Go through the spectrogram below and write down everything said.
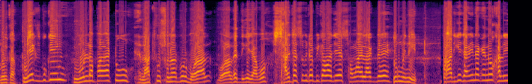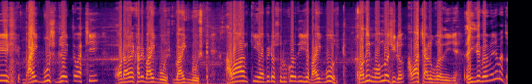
welcome next booking Mollapara to Rajpur Sonarpur Boral বড়ালের দিকে যাব। সাড়ে চারশো মিটার পিক আছে সময় লাগবে দু মিনিট। আজকে জানি না কেন খালি বাইক বুস্ট দেখতে পাচ্ছি। অর্ডারে খালি বাইক বুস্ট বাইক বুস্ট আবার কি র্যাপিডো শুরু করে দিয়েছে বাইক বুস্ট কদিন বন্ধ ছিল আবার চালু করে দিয়েছে। এই দিয়ে বেরোনো যাবে তো?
